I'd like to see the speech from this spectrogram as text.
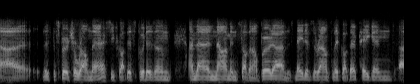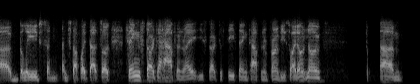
uh, there's the spiritual realm there. So you've got this Buddhism, and then now I'm in southern Alberta, and there's natives around, so they've got their pagan uh, beliefs and and stuff like that. So things start to happen, right? You start to see things happen in front of you. So I don't know. Um,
